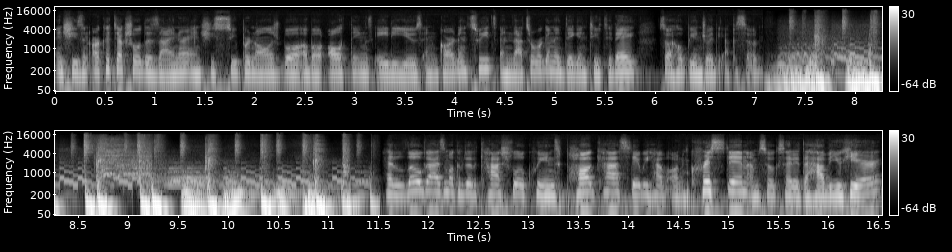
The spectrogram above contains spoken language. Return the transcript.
And she's an architectural designer and she's super knowledgeable about all things ADUs and garden suites. And that's what we're going to dig into today. So I hope you enjoyed the episode. Hello, guys, welcome to the Cash Flow Queens podcast. Today we have on Kristen. I'm so excited to have you here.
